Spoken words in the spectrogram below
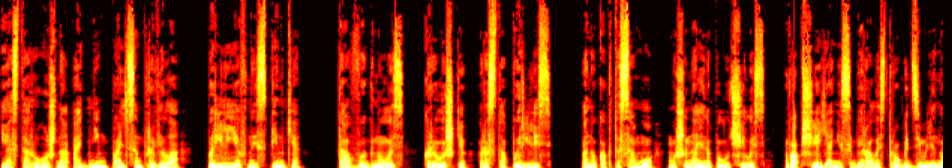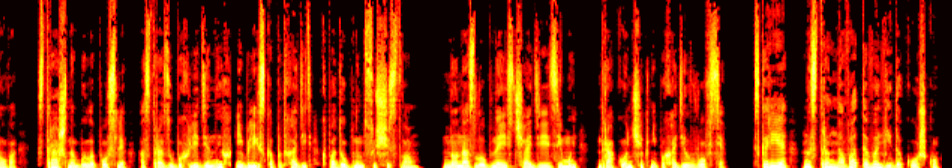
и осторожно одним пальцем провела по рельефной спинке. Та выгнулась, крылышки растопырились. Оно как-то само, машинально получилось. Вообще я не собиралась трогать земляного. Страшно было после острозубых ледяных и близко подходить к подобным существам. Но на злобное исчадие зимы дракончик не походил вовсе. Скорее, на странноватого вида кошку.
